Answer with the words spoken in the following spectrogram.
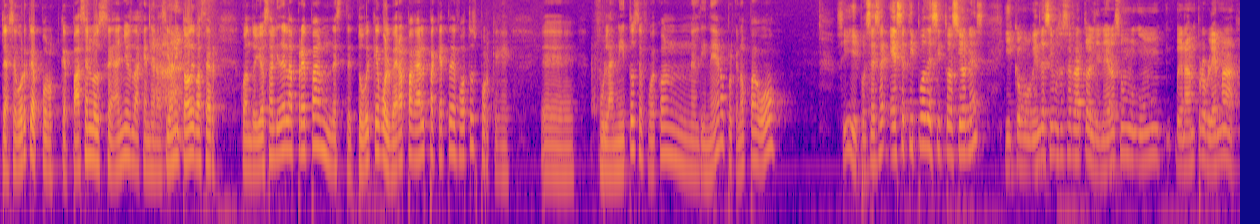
te aseguro que porque pasen los años, la generación y todo, y va a ser cuando yo salí de la prepa, este, tuve que volver a pagar el paquete de fotos porque eh, fulanito se fue con el dinero porque no pagó. Sí, pues ese, ese tipo de situaciones, y como bien decimos hace rato, el dinero es un, gran problema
